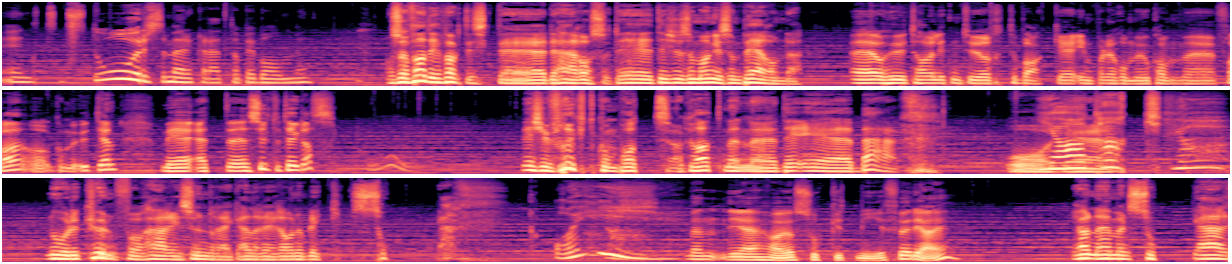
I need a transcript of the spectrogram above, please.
i en stor smørklett oppi bollen min. Og så fant jeg faktisk det, det her også. Det, det er ikke så mange som ber om det. Eh, og hun tar en liten tur tilbake inn på det rommet hun kom eh, fra, og kommer ut igjen med et uh, syltetøyglass. Det er ikke fruktkompott akkurat, men eh, det er bær. Og Ja, eh, takk. nå er det kun for her i Sundreik eller i Ravneblikk sukker. Oi. Men jeg har jo sukket mye før, jeg. Ja, nei, men sukker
